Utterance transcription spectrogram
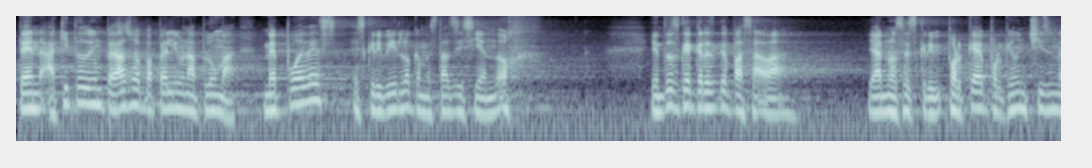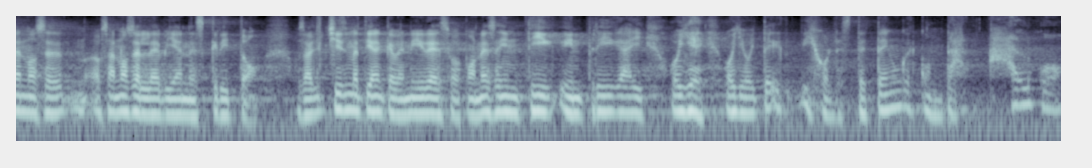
Ten, aquí te doy un pedazo de papel y una pluma, ¿me puedes escribir lo que me estás diciendo? y entonces, ¿qué crees que pasaba? Ya no se escribe. ¿Por qué? Porque un chisme no se, o sea, no se lee bien escrito. O sea, el chisme tiene que venir eso, con esa intriga y, oye, oye, oye, te, híjoles, te tengo que contar algo.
